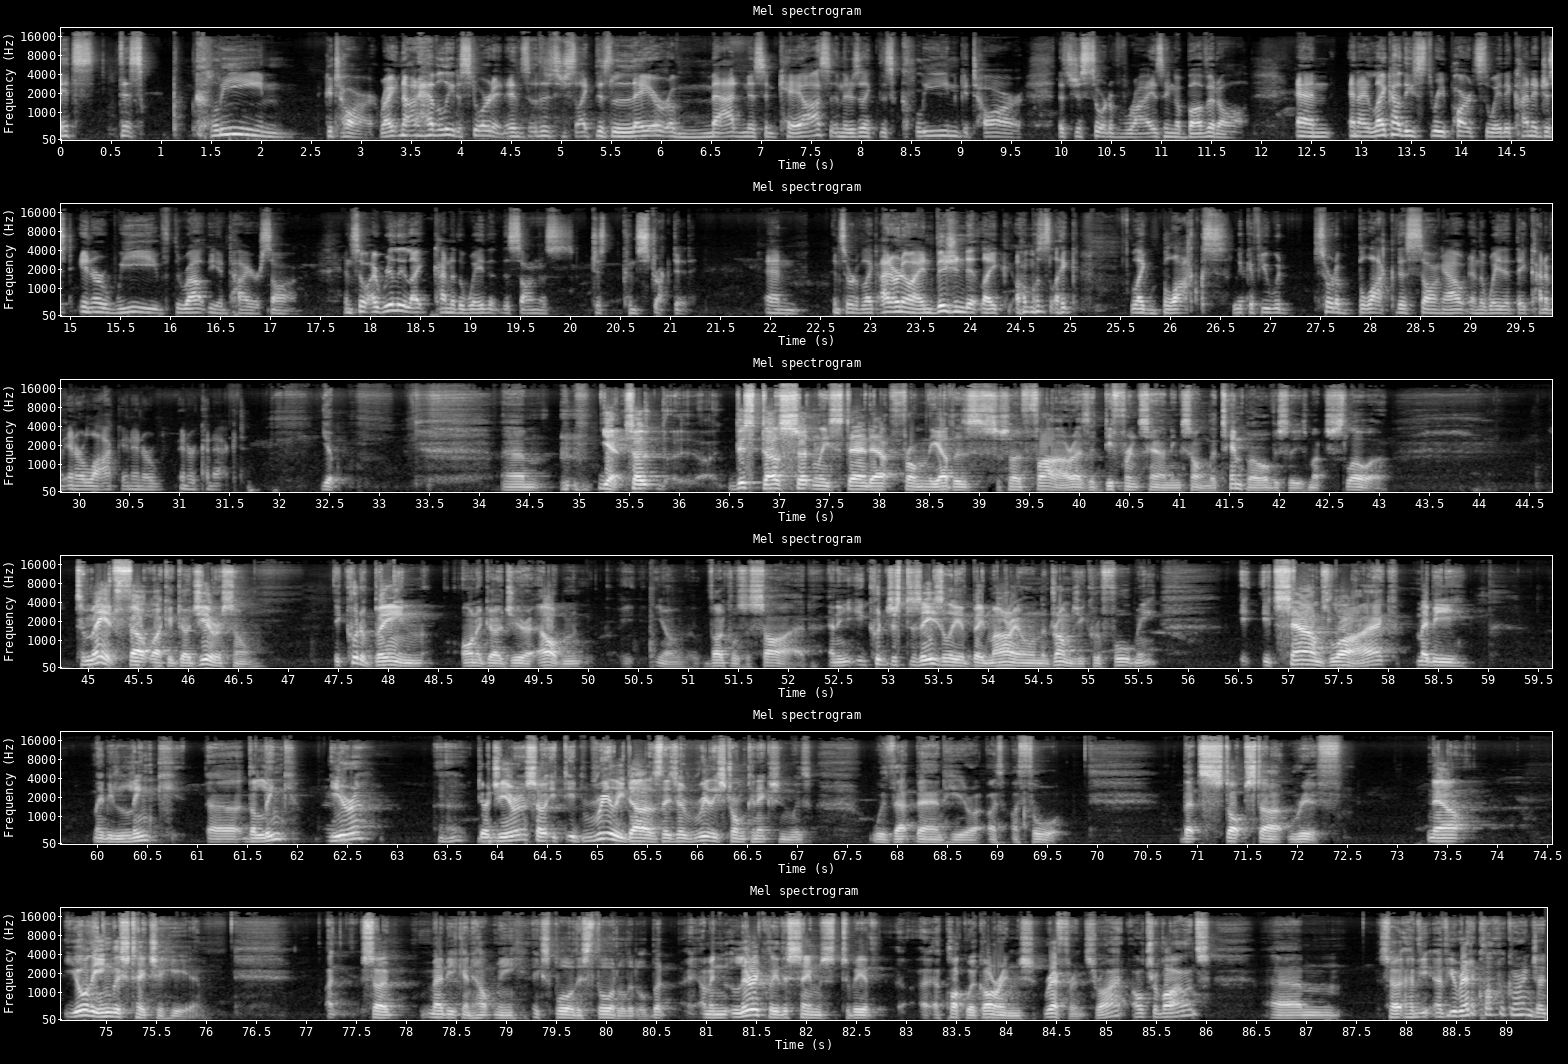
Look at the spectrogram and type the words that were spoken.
it's this clean guitar, right? Not heavily distorted. And so there's just like this layer of madness and chaos. And there's like this clean guitar that's just sort of rising above it all. And and I like how these three parts, the way they kind of just interweave throughout the entire song. And so I really like kind of the way that the song is just constructed. And and sort of like, I don't know, I envisioned it like almost like like blocks. Like if you would sort of block this song out and the way that they kind of interlock and inter interconnect. Yep. Um, yeah. So this does certainly stand out from the others so far as a different sounding song. The tempo obviously is much slower. To me, it felt like a Gojira song. It could have been on a Gojira album, you know, vocals aside, and it could just as easily have been Mario on the drums. You could have fooled me it, sounds like maybe maybe Link, uh, the Link era, mm-hmm. Gojira. So it, it really does. There's a really strong connection with with that band here. I, I thought that stop start riff. Now you're the English teacher here, so maybe you can help me explore this thought a little. But I mean, lyrically, this seems to be a, a Clockwork Orange reference, right? Ultraviolence. Um, so have you have you read A Clockwork Orange?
